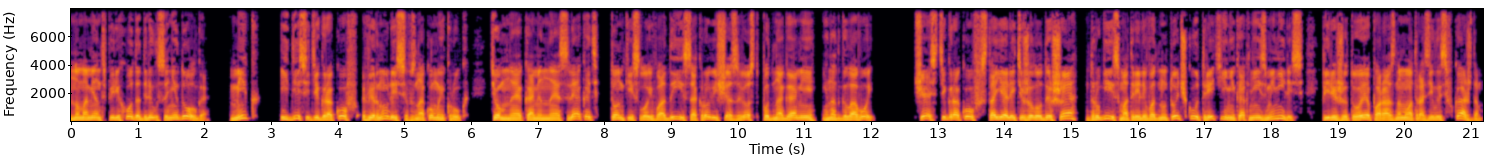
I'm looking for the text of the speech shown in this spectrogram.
но момент перехода длился недолго. Миг, и десять игроков вернулись в знакомый круг. Темная каменная слякоть, тонкий слой воды и сокровища звезд под ногами и над головой. Часть игроков стояли тяжело дыша, другие смотрели в одну точку, третьи никак не изменились. Пережитое по-разному отразилось в каждом.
